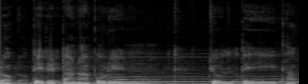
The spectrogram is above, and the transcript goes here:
রক্তের টানা পড়েন চলতেই থাকে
